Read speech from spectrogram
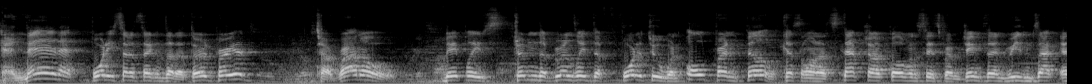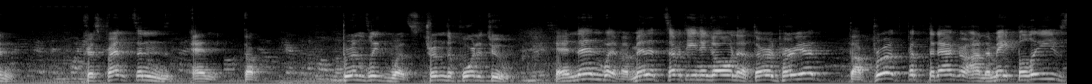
And then at 47 seconds of the third period, Toronto Maple Leafs trimmed the Bruins lead to 4-2 when old friend Phil Kessel on a snapshot goal and assist from James van Riemsdyk and Chris Franson and the Bruins lead was trimmed to 4-2. And then with a minute 17 to go in the third period, the Bruins put the dagger on the Maple Leafs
